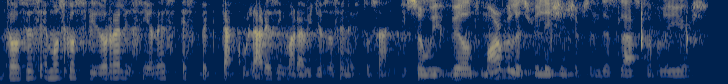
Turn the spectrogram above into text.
Entonces hemos construido relaciones espectaculares y maravillosas en estos And años so we've built marvelous relationships in this last couple of years.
